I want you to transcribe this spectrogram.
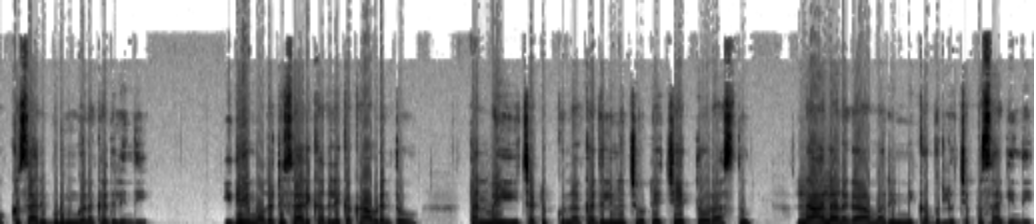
ఒక్కసారి బుడుంగున కదిలింది. ఇదే మొదటిసారి కదలిక కావడంతో తన్మయి చటుక్కున కదిలిన చోటే చేత్తో రాస్తూ లాలనగా మరిన్ని కబుర్లు చెప్పసాగింది.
